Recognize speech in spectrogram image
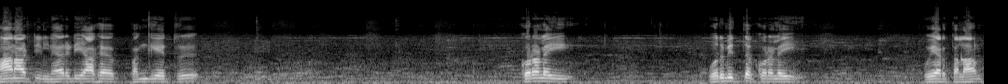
மாநாட்டில் நேரடியாக பங்கேற்று குரலை ஒருமித்த குரலை உயர்த்தலாம்.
